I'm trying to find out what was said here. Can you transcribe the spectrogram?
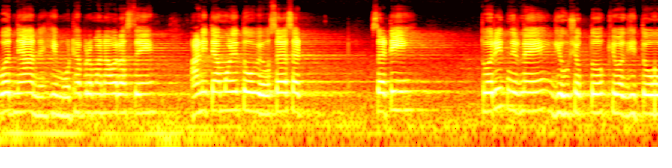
व ज्ञान हे मोठ्या प्रमाणावर असते आणि त्यामुळे तो व्यवसायासाठी साठी त्वरित निर्णय घेऊ शकतो किंवा घेतो.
